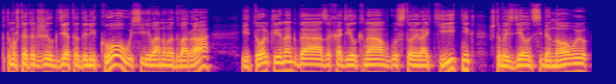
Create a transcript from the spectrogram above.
потому что этот жил где-то далеко, у Селиванова двора, и только иногда заходил к нам в густой ракитник, чтобы сделать себе новую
